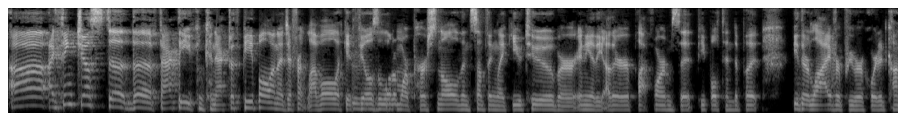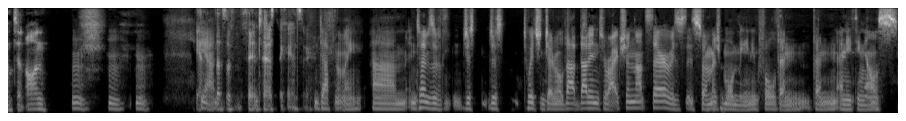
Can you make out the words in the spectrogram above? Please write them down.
Uh, I think just the the fact that you can connect with people on a different level, like it Mm. feels a little more personal than something like YouTube or any of the other platforms that people tend to put either live or pre-recorded content on. Mm, mm. Yeah, Yeah. that's a fantastic answer. Definitely. Um, in terms of just just Twitch in general, that that interaction that's there is is so much more meaningful than than anything else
